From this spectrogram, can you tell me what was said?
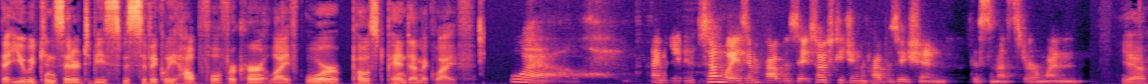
that you would consider to be specifically helpful for current life or post pandemic life? Well, I mean, in some ways, improvisation. So I was teaching improvisation this semester when Yeah.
